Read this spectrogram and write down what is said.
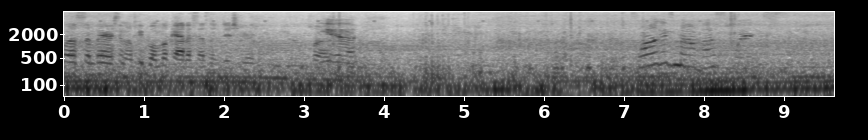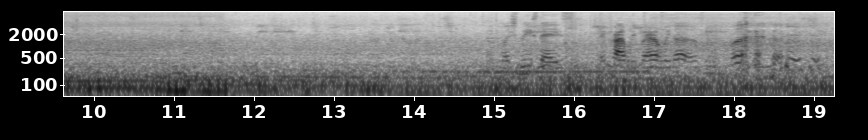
Well, it's embarrassing when people look at us as a district. But Yeah. As long as my bus works. which these days it probably barely does. But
